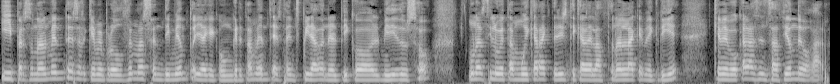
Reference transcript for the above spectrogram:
y personalmente es el que me produce más sentimiento ya que concretamente está inspirado en el pico el Midi d'Uso, una silueta muy característica de la zona en la que me crié que me evoca la sensación de hogar.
